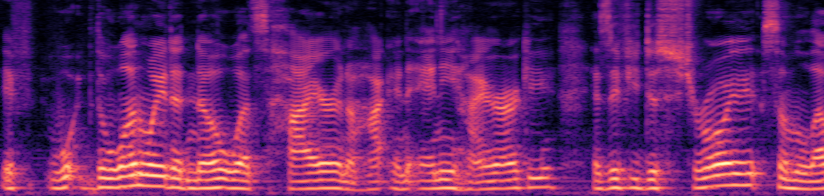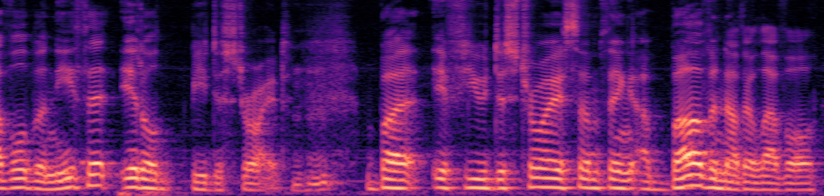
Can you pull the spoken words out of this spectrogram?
if w- the one way to know what's higher in a hi- in any hierarchy is if you destroy some level beneath it, it'll be destroyed. But if you destroy something above another level,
